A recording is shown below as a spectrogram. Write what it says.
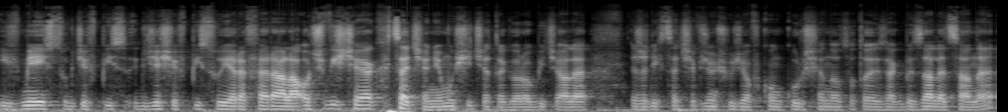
i w miejscu, gdzie, wpis, gdzie się wpisuje referala, oczywiście jak chcecie, nie musicie tego robić, ale jeżeli chcecie wziąć udział w konkursie, no to to jest jakby zalecane,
